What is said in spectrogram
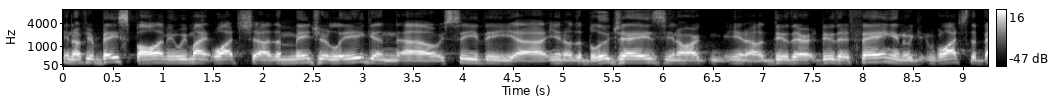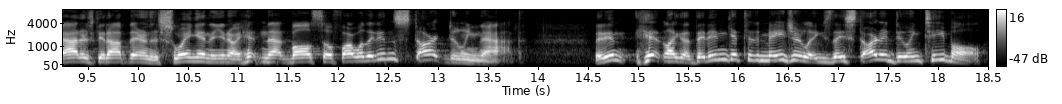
you know, if you're baseball, I mean, we might watch uh, the major league and uh, we see the, uh, you know, the Blue Jays, you know, are, you know, do their do their thing, and we watch the batters get up there and they're swinging and you know hitting that ball so far. Well, they didn't start doing that. They didn't hit like that. They didn't get to the major leagues. They started doing T-ball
